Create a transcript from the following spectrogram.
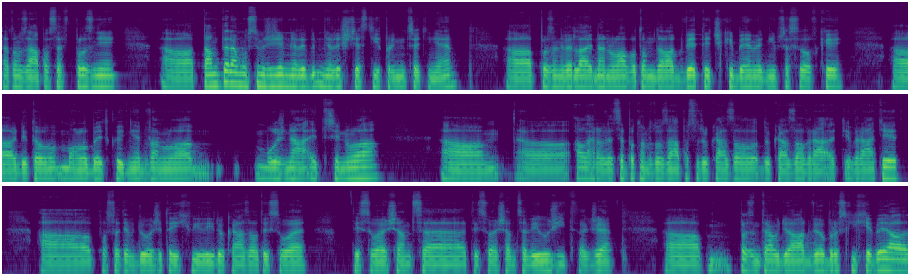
na tom zápase v Plzni. Uh, tam teda musím říct, že měli, měli štěstí v první třetině. Plzeň vedla 1-0, potom dala dvě tyčky během jedné přesilovky, kdy to mohlo být klidně 2-0, možná i 3-0 a, a, ale Hradec se potom do toho zápasu dokázal, dokázal vrátit, vrátit a v podstatě v důležitých chvílích dokázal ty svoje, ty svoje, šance, ty svoje šance využít. Takže Plzeň teda udělala dvě obrovské chyby, ale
